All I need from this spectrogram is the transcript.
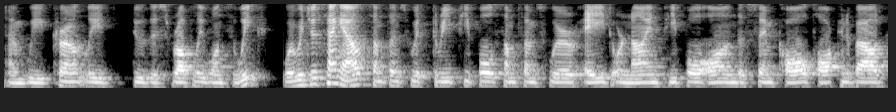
and we currently do this roughly once a week where we just hang out. Sometimes we're three people, sometimes we're eight or nine people on the same call talking about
